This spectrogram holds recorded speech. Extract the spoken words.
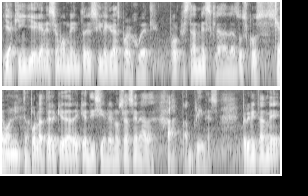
y a quien llega en ese momento decirle gracias por el juguete, porque están mezcladas las dos cosas. Qué bonito. Por la terquedad de que en diciembre no se hace nada. Ja, pamplinas. Permítanme,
